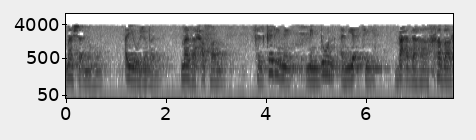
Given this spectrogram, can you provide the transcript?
ما شأنه؟ أي جبل؟ ماذا حصل؟ فالكلمة من دون أن يأتي بعدها خبر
